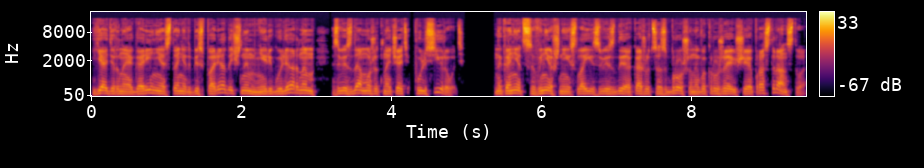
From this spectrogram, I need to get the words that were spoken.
ядерное горение станет беспорядочным, нерегулярным, звезда может начать пульсировать. Наконец, внешние слои звезды окажутся сброшены в окружающее пространство.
